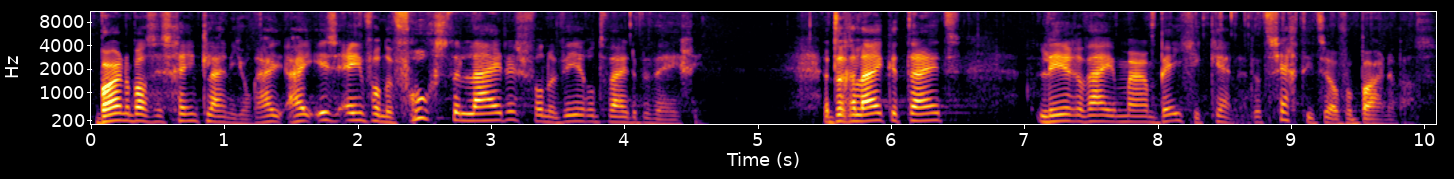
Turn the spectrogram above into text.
Barnabas is geen kleine jongen. Hij, hij is een van de vroegste leiders van een wereldwijde beweging. En tegelijkertijd leren wij hem maar een beetje kennen. Dat zegt iets over Barnabas.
